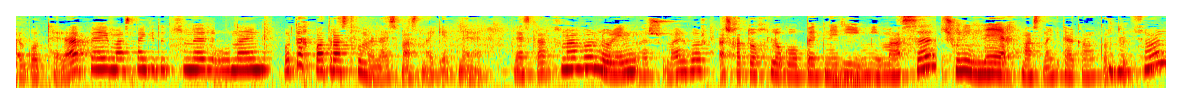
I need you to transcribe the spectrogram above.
էրգոթերապիայի մասնագիտություններ ունենք, որտեղ պատրաստվում են այս մասնագետները։ Ես կարծում եմ, որ Լորին նշում էր, որ աշխատող լոգոպեդների մի մասը ունի նեղ մասնագիտական կրթություն,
